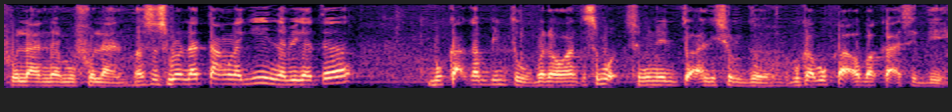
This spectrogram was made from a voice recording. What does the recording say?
fulan dan mufulan. Masa sebelum datang lagi Nabi kata bukakan pintu pada orang tersebut. Sebenarnya itu ahli syurga. Buka-buka Abu Bakar Siddiq.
